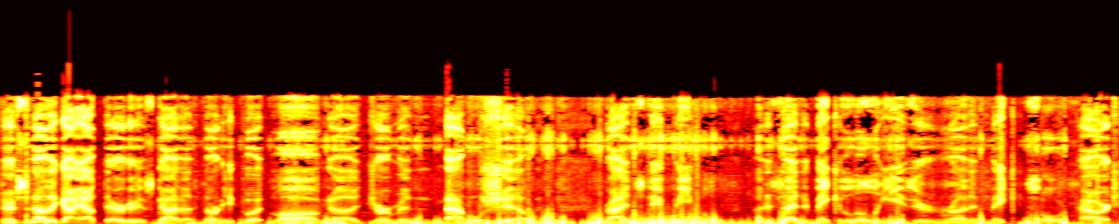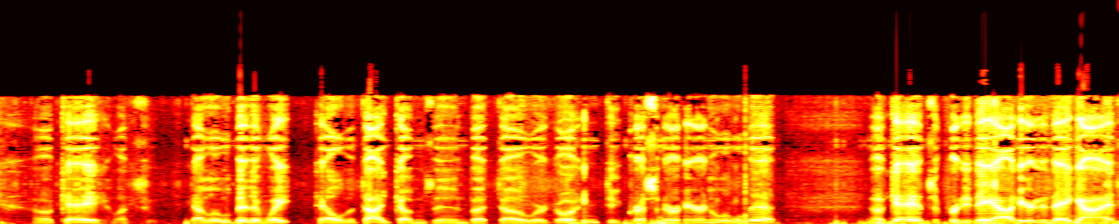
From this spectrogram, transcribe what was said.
There's another guy out there who's got a 30-foot long uh, German battleship, rides two people. I decided to make it a little easier and run it, make it solar powered. Okay, let's got a little bit of wait till the tide comes in, but uh, we're going to christen her here in a little bit. Okay, it's a pretty day out here today, guys.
